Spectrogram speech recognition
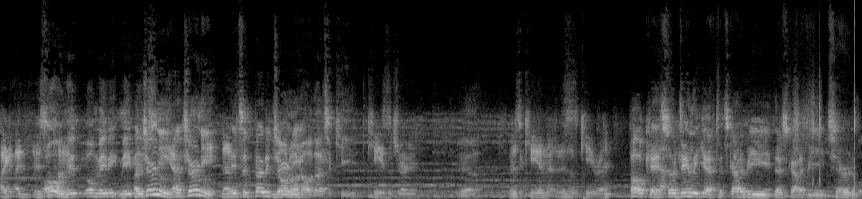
I, I, it's Oh, some- it, oh, maybe maybe A it's- journey. A journey. No. It's about a No, journey. no, no. That's a key. Key's a journey. Yeah. There's a key in there. This is a key, right? Oh, okay. Yeah. So daily gift. It's got to be. There's got to be charitable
